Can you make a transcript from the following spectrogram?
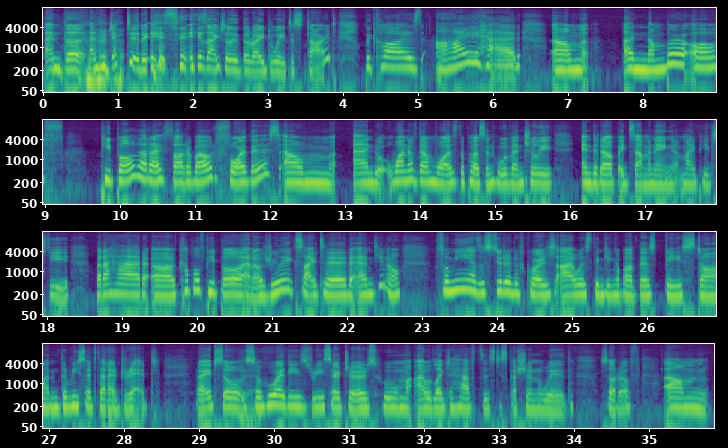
And the and rejected is is actually the right way to start because I had um, a number of people that I thought about for this. Um, and one of them was the person who eventually ended up examining my PhD. But I had a couple of people and I was really excited. And, you know, for me as a student, of course, I was thinking about this based on the research that I'd read. Right. So Yeah. so who are these researchers whom I would like to have this discussion with, sort of. Um,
